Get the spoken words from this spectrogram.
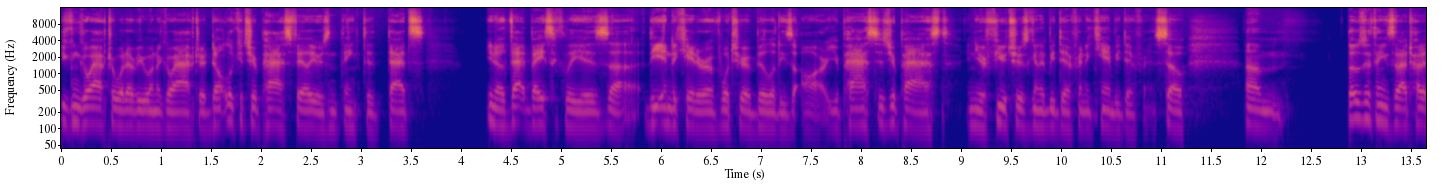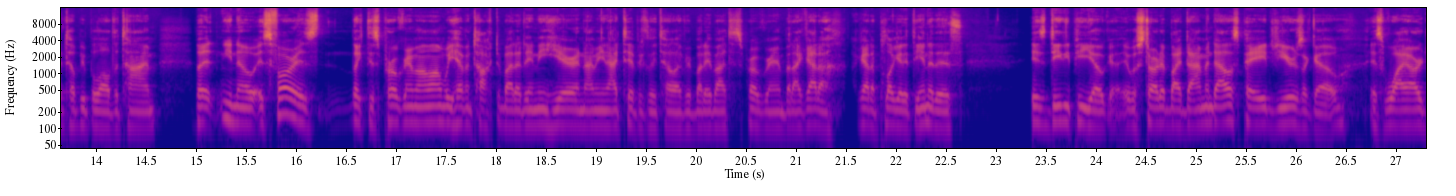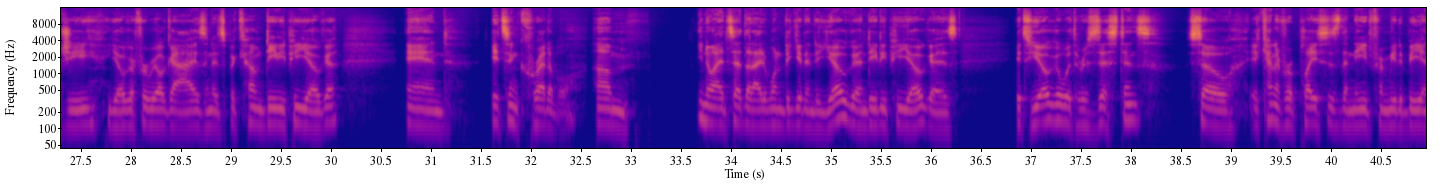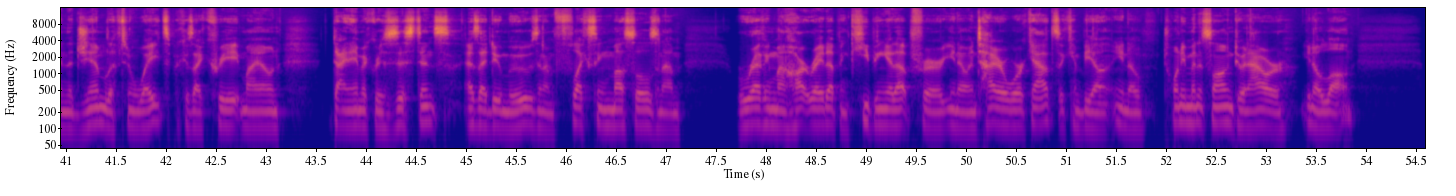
You can go after whatever you want to go after. Don't look at your past failures and think that that's you know that basically is uh, the indicator of what your abilities are. Your past is your past, and your future is going to be different. It can be different. So, um, those are things that I try to tell people all the time. But you know, as far as like this program I'm on, we haven't talked about it any here, and I mean, I typically tell everybody about this program, but I gotta I gotta plug it at the end of this. Is DDP Yoga. It was started by Diamond Dallas Page years ago. It's YRG, Yoga for Real Guys, and it's become DDP Yoga, and it's incredible. Um, you know, I had said that I wanted to get into yoga, and DDP yoga is it's yoga with resistance. So it kind of replaces the need for me to be in the gym lifting weights because I create my own dynamic resistance as I do moves and I'm flexing muscles and I'm revving my heart rate up and keeping it up for, you know, entire workouts. It can be, uh, you know, 20 minutes long to an hour, you know, long.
